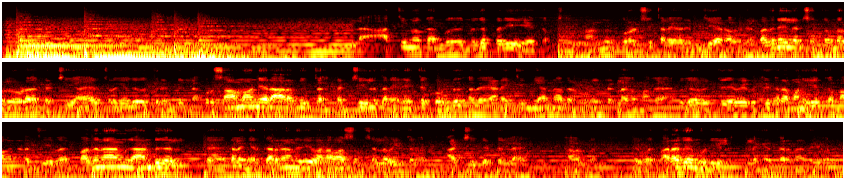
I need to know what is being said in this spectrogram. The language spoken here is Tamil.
அதிமுக என்பது மிகப்பெரிய இயக்கம். அன்பு புரட்சி தலைவர் எம்ஜிஆர் அவர்கள் பதினேழு லட்சம் தொண்டர்களோட கட்சி ஆயிரத்தி தொள்ளாயிரத்தி எழுபத்தி ரெண்டுல ஒரு சாமானியர் ஆரம்பித்த கட்சியில் தன்னை இணைத்துக் கொண்டு அதை அனைத்து இந்திய அண்ணா திராவிட முன்னேற்ற கழகமாக மிக வெற்றி வெற்றிகரமான இயக்கமாக நடத்தியவர் பதினான்கு ஆண்டுகள் கலைஞர் கருணாநிதி வனவாசம் செல்ல வைத்தவர். ஆட்சி கட்டில அவர் வரவே முடியல கலைஞர் கருணாநிதி அவர்கள்.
